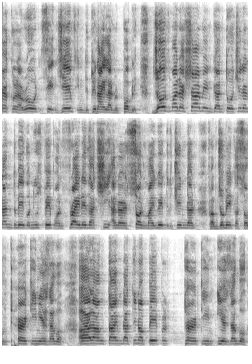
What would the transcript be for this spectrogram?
Circular Road, St. James in the Twin Island Republic. Jones' mother Charmaine Grant told Trinidad and Tobago newspaper on Friday that she and her son migrated to Trinidad from Jamaica some 13 years ago. A long time that in know, people. 13 years ago,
